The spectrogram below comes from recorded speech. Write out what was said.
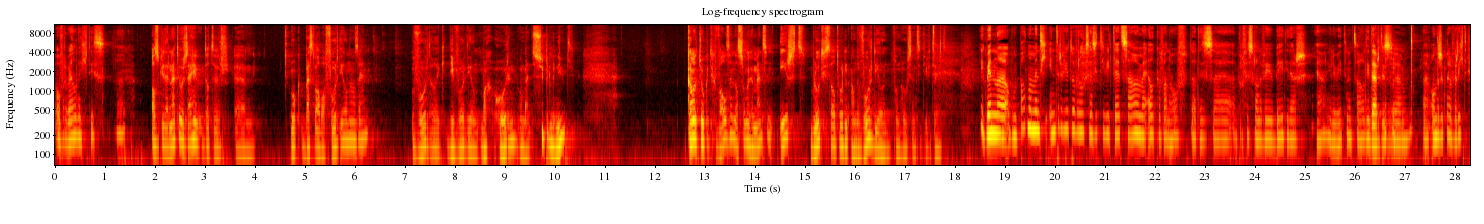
overweldigd is. Als ik u daarnet hoor zeggen dat er um, ook best wel wat voordelen aan zijn, voordat ik die voordelen mag horen, want ik ben super benieuwd, kan het ook het geval zijn dat sommige mensen eerst blootgesteld worden aan de voordelen van hoogsensitiviteit? Ik ben uh, op een bepaald moment geïnterviewd over hoogsensitiviteit samen met Elke van Hoof. Dat is uh, een professor aan de VUB die daar, ja, jullie weten het al, die daar dus uh, onderzoek naar verricht.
